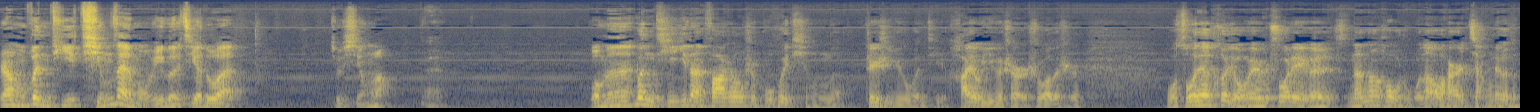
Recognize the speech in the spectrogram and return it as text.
让问题停在某一个阶段就行了。哎，我们问题一旦发生是不会停的，这是一个问题。还有一个事儿说的是，我昨天喝酒为什么说这个南唐后主呢？我还是讲这个，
